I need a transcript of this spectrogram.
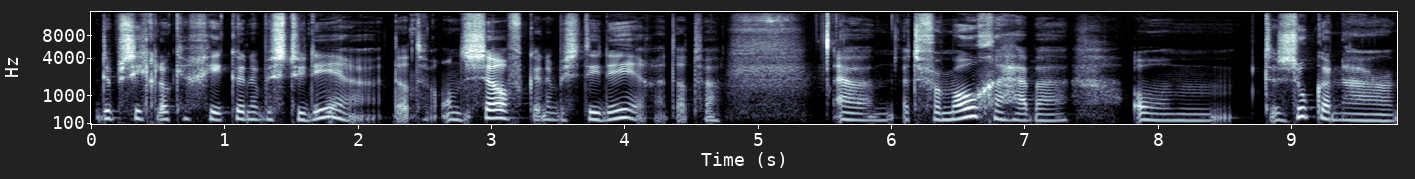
de psychologie kunnen bestuderen, dat we onszelf kunnen bestuderen, dat we ehm, het vermogen hebben om te zoeken naar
